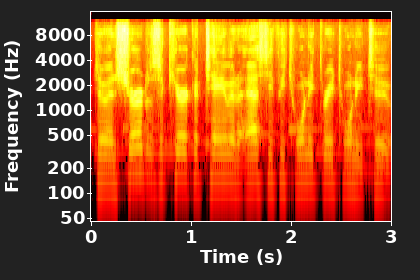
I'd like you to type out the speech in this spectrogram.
to ensure the secure containment of SCP-2322.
